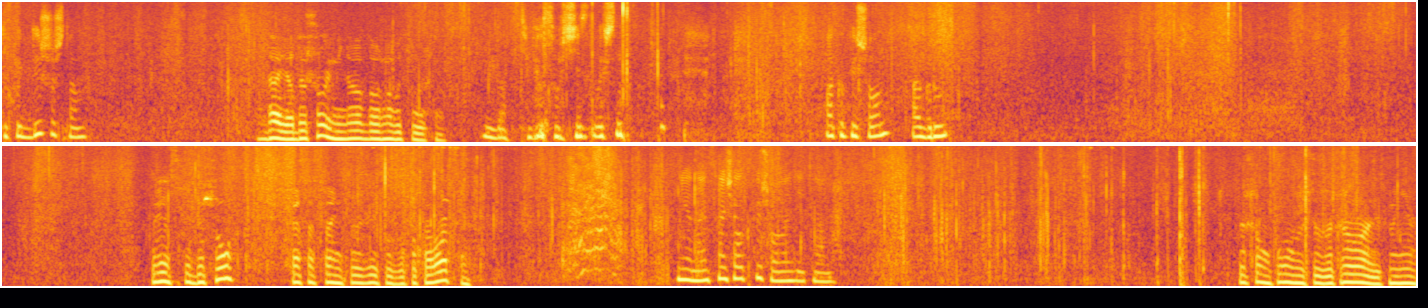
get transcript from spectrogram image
Ты хоть дышишь там? Да, я дышу, и меня должно быть слышно. Да, тебя очень слышно. А капюшон? А грудь? принципе, дышу. Сейчас останется вот здесь вот запаковаться. Не, ну это сначала капюшон надеть надо. Капюшон полностью закрывает мне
